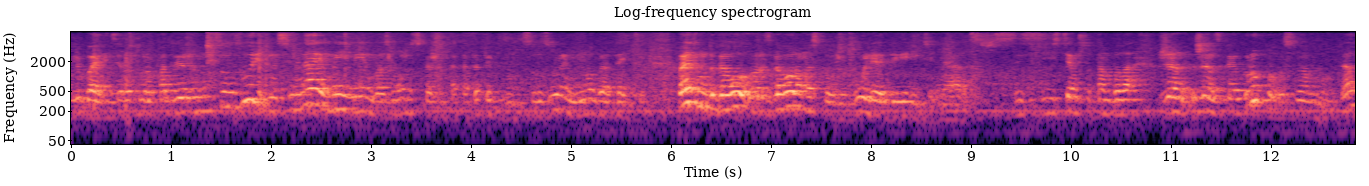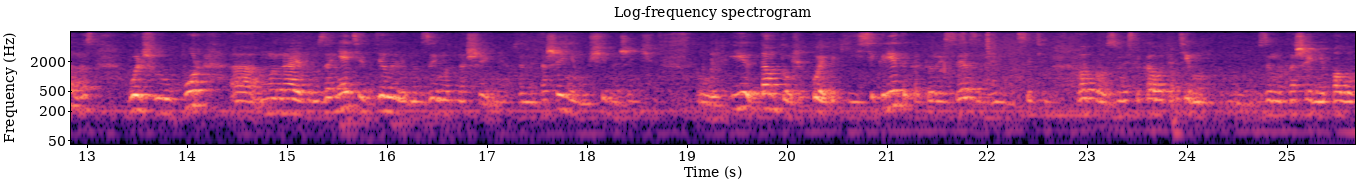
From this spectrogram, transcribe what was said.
любая литература, подвержена цензуре, на семинаре мы имеем возможность, скажем так, от этой цензуры немного отойти. Поэтому договор, разговор у нас тоже более доверительный. А в связи с тем, что там была жен, женская группа в основном, да, у нас больший упор а, мы на этом занятии делали на взаимоотношения, взаимоотношения мужчин и женщин. Вот. И там тоже кое-какие секреты, которые связаны с этим вопросом. Если кого-то тема взаимоотношения полов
